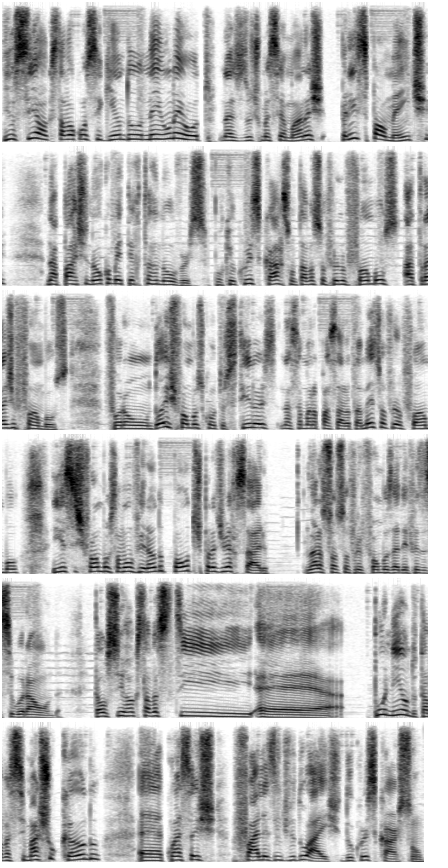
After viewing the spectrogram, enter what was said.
E o Seahawks estava conseguindo nenhum nem outro nas últimas semanas, principalmente na parte não cometer turnovers, porque o Chris Carson estava sofrendo fumbles atrás de fumbles. Foram dois fumbles contra os Steelers, na semana passada também sofreu fumble, e esses fumbles estavam virando pontos para o adversário. Não era só sofrer fumbles e a defesa segurar a onda. Então o Seahawks estava se é, punindo, estava se machucando é, com essas falhas individuais do Chris Carson.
